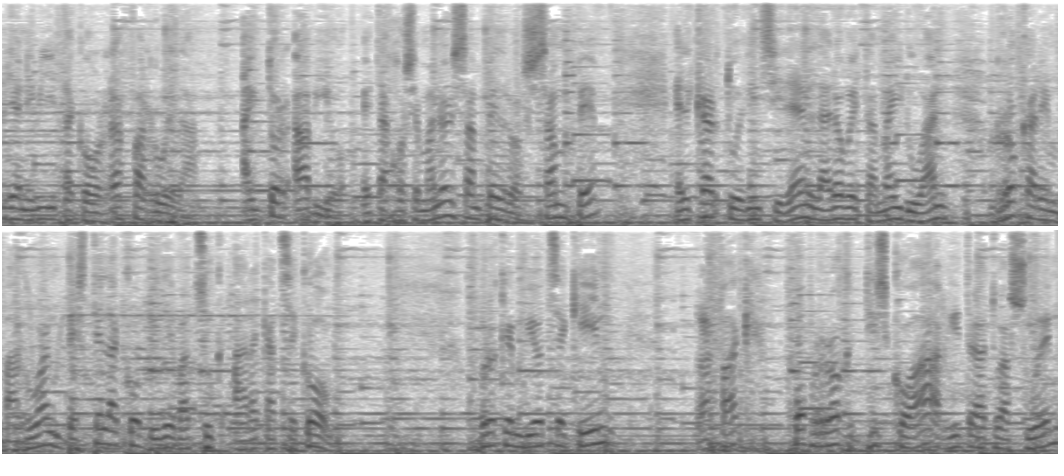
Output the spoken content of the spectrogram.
Taldean ibilitako Rafa Rueda, Aitor Abio eta Jose Manuel San Pedro Sanpe elkartu egin ziren larogeita mairuan rokaren barruan bestelako bide batzuk arakatzeko. Broken Bihotzekin Rafak pop rock diskoa argitaratua zuen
